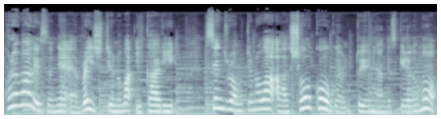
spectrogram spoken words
これはですね、rage っていうのは怒り、syndrome っていうのは症候群という意味なんですけれども、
